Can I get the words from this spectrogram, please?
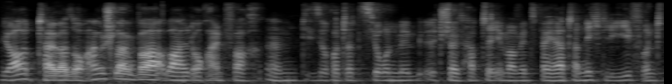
ja teilweise auch angeschlagen war, aber halt auch einfach ähm, diese Rotation mit Mittelstädt hatte, immer wenn es bei Hertha nicht lief. Und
